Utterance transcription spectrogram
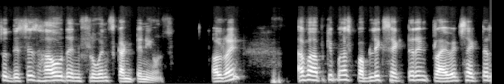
So this is how the influence continues. All right. अब आपके पास public sector and private sector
